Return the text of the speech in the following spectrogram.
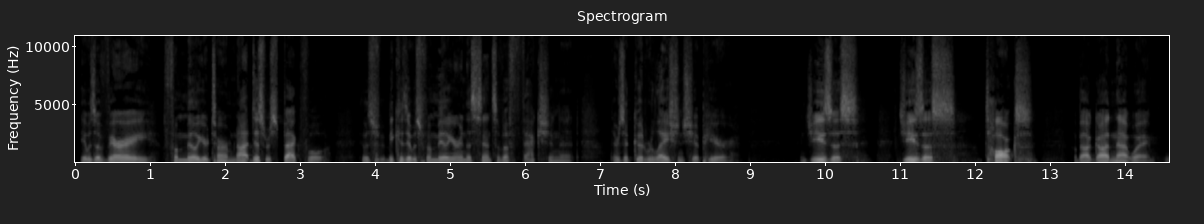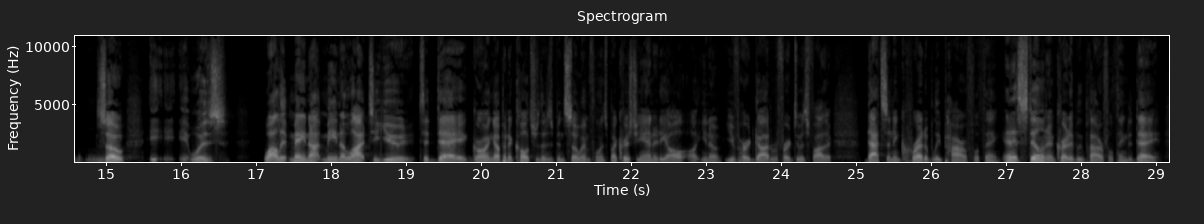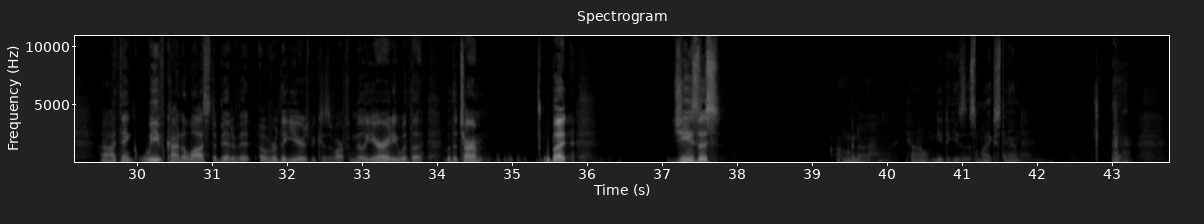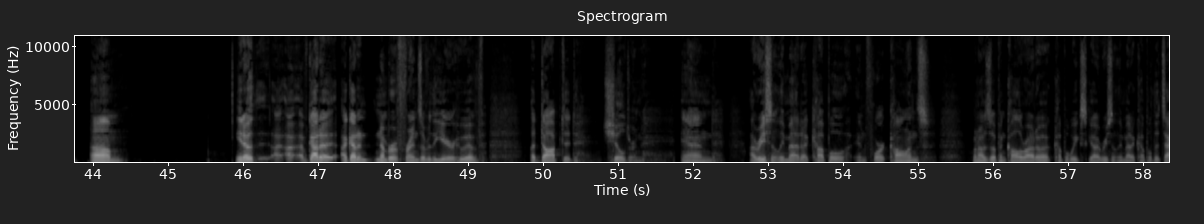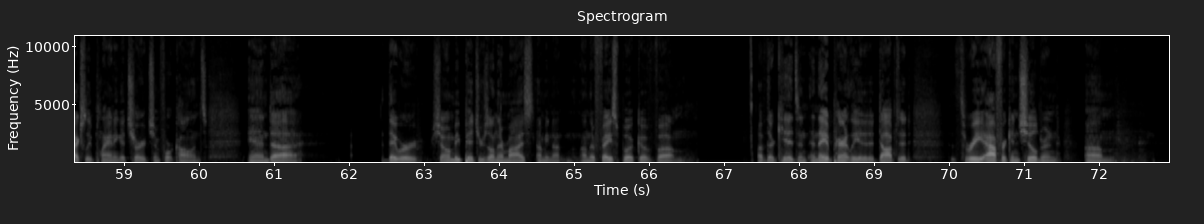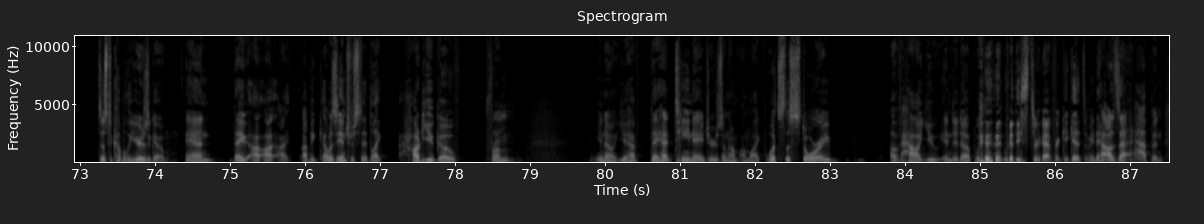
It was a very familiar term, not disrespectful. It was because it was familiar in the sense of affectionate. There's a good relationship here. And Jesus, Jesus talks about God in that way. So it, it was while it may not mean a lot to you today, growing up in a culture that has been so influenced by Christianity, all, all, you know, you've heard God referred to as Father. That's an incredibly powerful thing, and it's still an incredibly powerful thing today. Uh, I think we've kind of lost a bit of it over the years because of our familiarity with the with the term. But Jesus, I'm gonna. I don't need to use this mic stand. um, you know, I, have got a I got a number of friends over the year who have adopted children, and I recently met a couple in Fort Collins when I was up in Colorado a couple weeks ago. I recently met a couple that's actually planning a church in Fort Collins, and uh, they were showing me pictures on their my I mean on, on their Facebook of um, of their kids, and, and they apparently had adopted three African children um, just a couple of years ago, and they I, I I, be, I was interested like how do you go from you know you have they had teenagers and I'm, I'm like what's the story of how you ended up with with these three African kids I mean how does that happen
